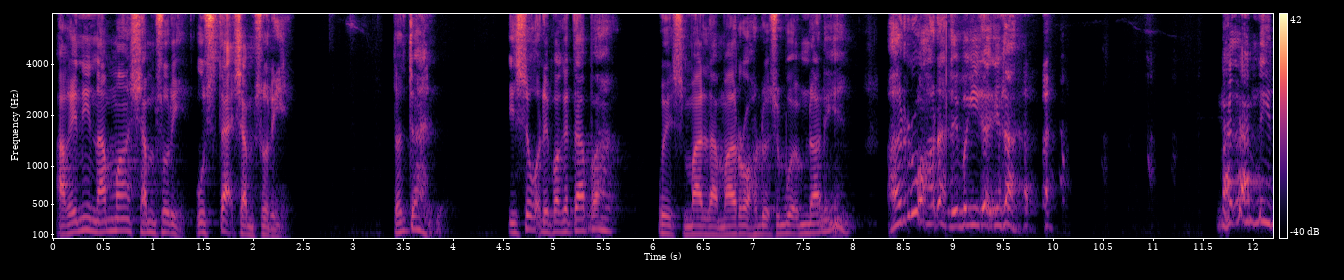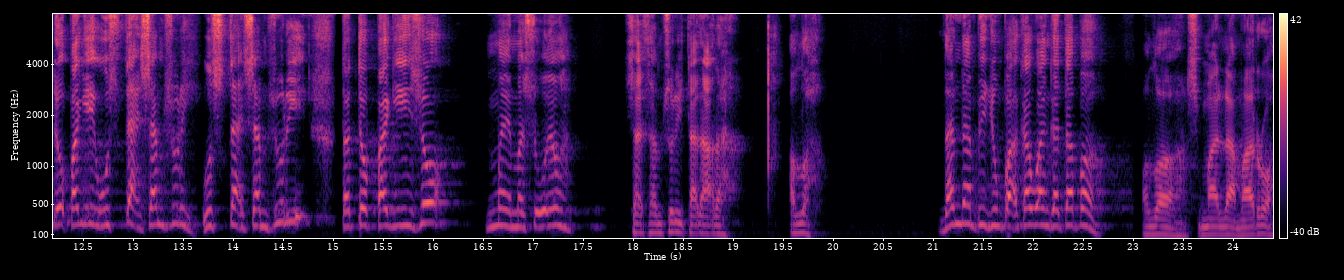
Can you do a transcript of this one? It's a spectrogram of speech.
hari ini nama syamsuri ustaz syamsuri tuan-tuan esok dia kata apa weh semalam arwah duk sebut benda ni arwah dah dia bagi kat kita Malam ni duk panggil Ustaz Samsuri. Ustaz Samsuri. Tentu pagi esok. Mai masuk ya. Ustaz Samsuri tak ada dah. Allah. Dan dan pergi jumpa kawan kata apa? Allah semalam arwah.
